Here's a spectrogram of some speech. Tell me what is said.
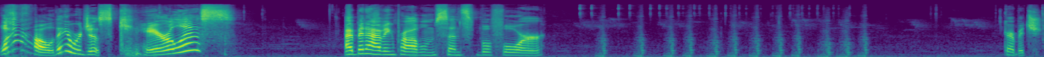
Wow, they were just careless? I've been having problems since before. Garbage.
